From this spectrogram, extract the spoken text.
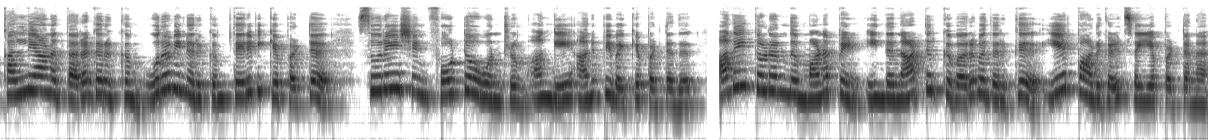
கல்யாண தரகருக்கும் உறவினருக்கும் தெரிவிக்கப்பட்டு சுரேஷின் போட்டோ ஒன்றும் அங்கே அனுப்பி வைக்கப்பட்டது. அதைத் தொடர்ந்து மணப்பெண் இந்த நாட்டிற்கு வருவதற்கு ஏற்பாடுகள் செய்யப்பட்டன.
